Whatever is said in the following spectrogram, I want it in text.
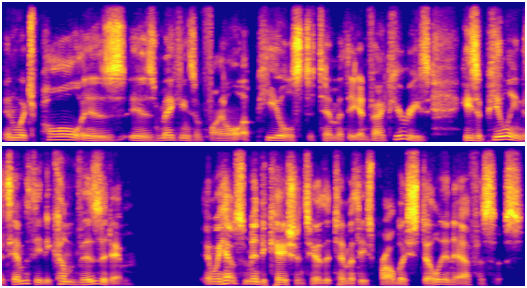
in which Paul is is making some final appeals to Timothy. In fact, here he's he's appealing to Timothy to come visit him. And we have some indications here that Timothy's probably still in Ephesus.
